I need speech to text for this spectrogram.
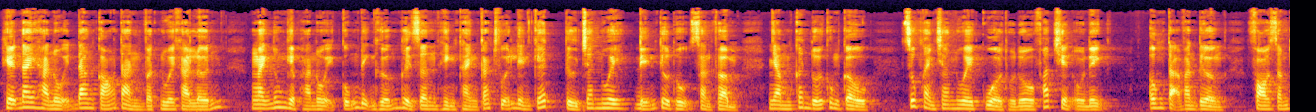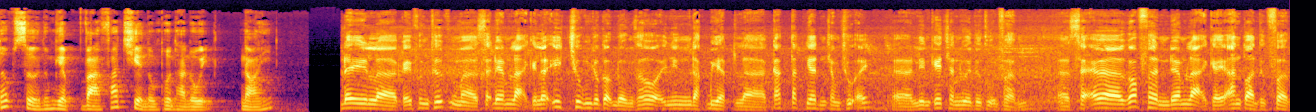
Hiện nay Hà Nội đang có đàn vật nuôi khá lớn, ngành nông nghiệp Hà Nội cũng định hướng người dân hình thành các chuỗi liên kết từ chăn nuôi đến tiêu thụ sản phẩm nhằm cân đối cung cầu, giúp ngành chăn nuôi của thủ đô phát triển ổn định. Ông Tạ Văn Tường, Phó Giám đốc Sở Nông nghiệp và Phát triển Nông thôn Hà Nội, nói. Đây là cái phương thức mà sẽ đem lại cái lợi ích chung cho cộng đồng xã hội nhưng đặc biệt là các tác nhân trong chuỗi uh, liên kết chăn nuôi tiêu thụ thực phẩm uh, sẽ góp phần đem lại cái an toàn thực phẩm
